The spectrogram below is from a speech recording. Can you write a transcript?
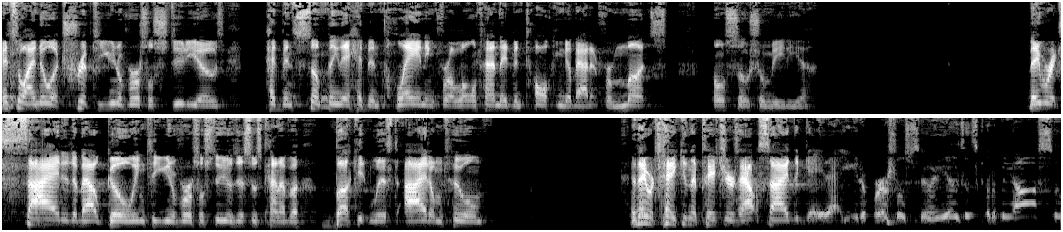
And so I know a trip to Universal Studios had been something they had been planning for a long time. They'd been talking about it for months on social media. They were excited about going to Universal Studios. This was kind of a bucket list item to them. And they were taking the pictures outside the gate at Universal Studios. It's going to be awesome.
